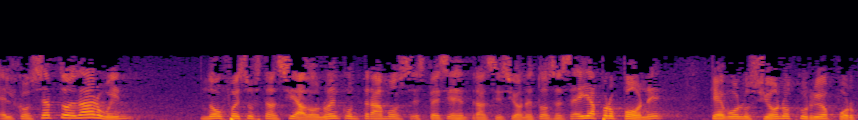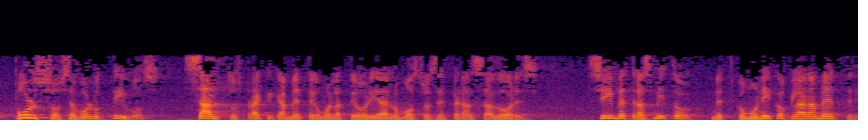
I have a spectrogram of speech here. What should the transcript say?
el concepto de Darwin no fue sustanciado, no encontramos especies en transición. Entonces, ella propone que evolución ocurrió por pulsos evolutivos, saltos, prácticamente como la teoría de los monstruos esperanzadores. Sí, me transmito, me comunico claramente.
